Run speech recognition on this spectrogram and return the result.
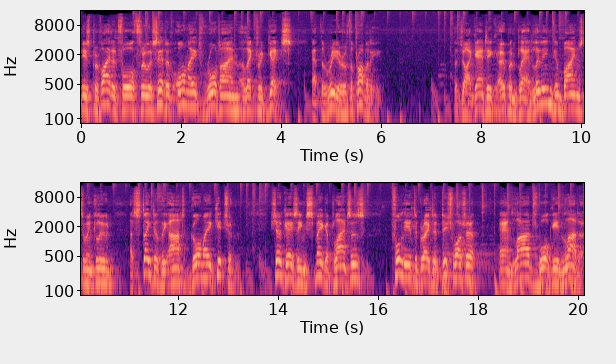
is provided for through a set of ornate wrought iron electric gates at the rear of the property. The gigantic open plan living combines to include a state of the art gourmet kitchen, showcasing Smeg appliances, fully integrated dishwasher, and large walk in larder,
